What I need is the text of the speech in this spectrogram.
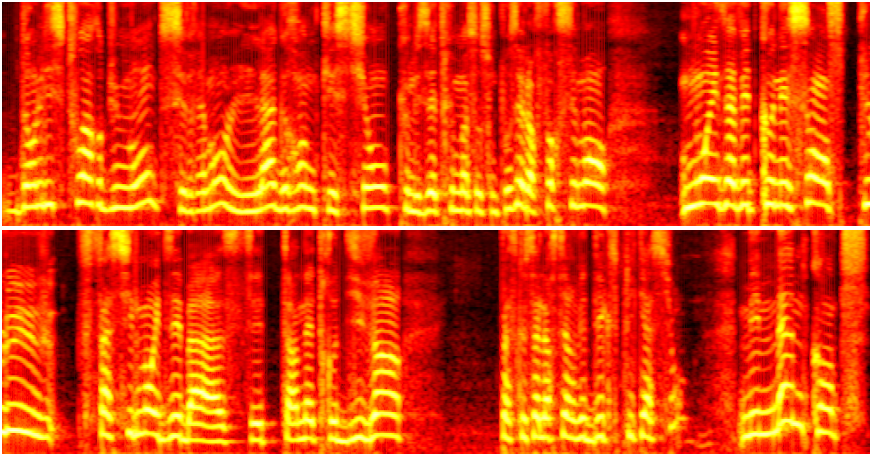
dans l'histoire du monde, c'est vraiment la grande question que les êtres humains se sont posés. Alors forcément, moins ils avaient de connaissances, plus facilement ils disaient bah c'est un être divin parce que ça leur servait d'explication. Mais même quand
